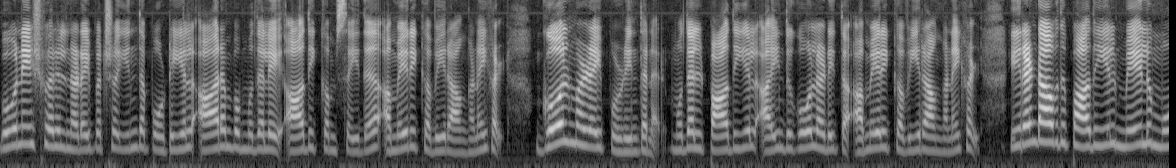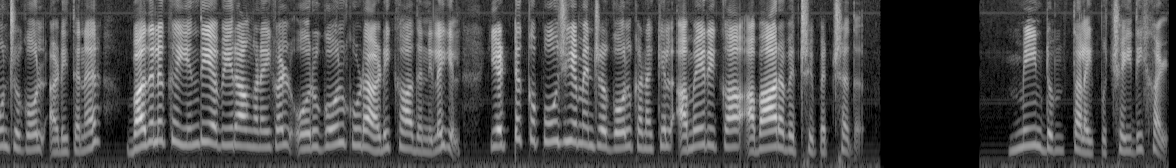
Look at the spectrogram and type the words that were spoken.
புவனேஸ்வரில் நடைபெற்ற இந்த போட்டியில் ஆரம்பம் முதலே ஆதிக்கம் செய்த அமெரிக்க வீராங்கனைகள் கோல் மழை பொழிந்தனர். முதல் பாதியில் ஐந்து கோல் அடித்த அமெரிக்க வீராங்கனைகள் இரண்டாவது பாதியில் மேலும் மூன்று கோல் அடித்தனர். பதிலுக்கு இந்திய வீராங்கனைகள் ஒரு கோல் கூட அடிக்காத நிலையில் எட்டுக்கு பூஜ்ஜியம் என்ற கோல் கணக்கில் அமெரிக்கா அபார வெற்றி பெற்றது. மீண்டும் தலைப்புச் செய்திகள்.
